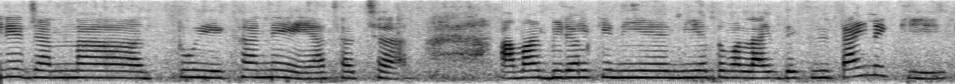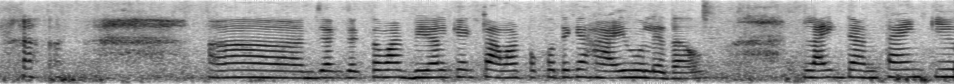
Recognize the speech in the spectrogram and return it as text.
কিরে জান্নাত তুই এখানে? আচ্ছা আচ্ছা। আমার বিড়ালকে নিয়ে নিয়ে তোমার লাইভ দেখতেছি, তাই নাকি? যাক যাক, তোমার বিড়ালকে একটা আমার পক্ষ থেকে হাই বলে দাও। লাইক ডান থ্যাংক ইউ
